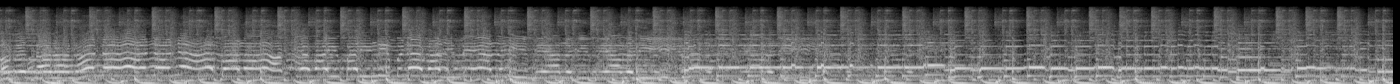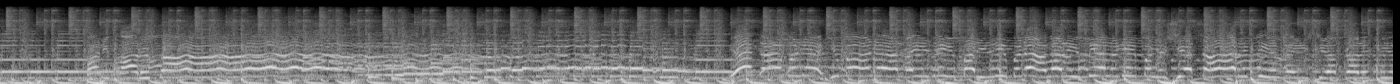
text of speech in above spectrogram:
અમે તારા મારી ગામને હિમાને લઈ શેતારતી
